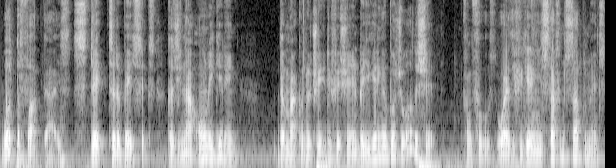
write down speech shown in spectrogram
What the fuck, guys? Stick to the basics. Because you're not only getting the micronutrient you're deficient in, but you're getting a bunch of other shit from foods. Whereas if you're getting your stuff from supplements,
